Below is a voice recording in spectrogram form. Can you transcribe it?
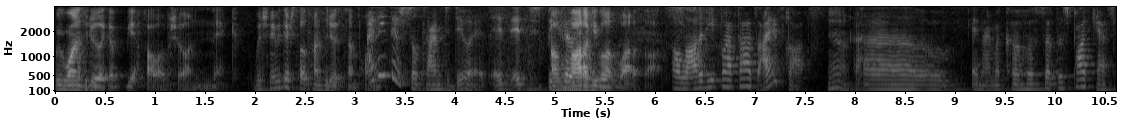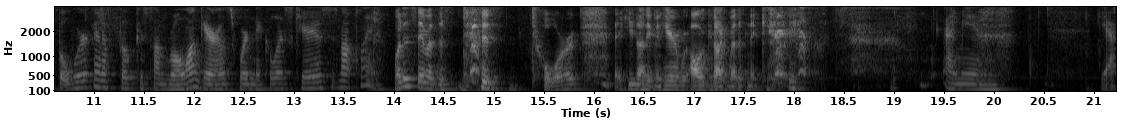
we wanted to do like a yeah follow up show on Nick, which maybe there's still time to do at some point. I think there's still time to do it. it it's a lot of people have a lot of thoughts. A lot of people have thoughts. I have thoughts. Yeah. Uh, and I'm a co-host of this podcast, but we're going to focus on Roland Garros, where Nicholas Kyrgios is not playing. What does it say about this this tour that he's not even here? All we can talk about is Nick Kyrgios. I mean, yeah.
